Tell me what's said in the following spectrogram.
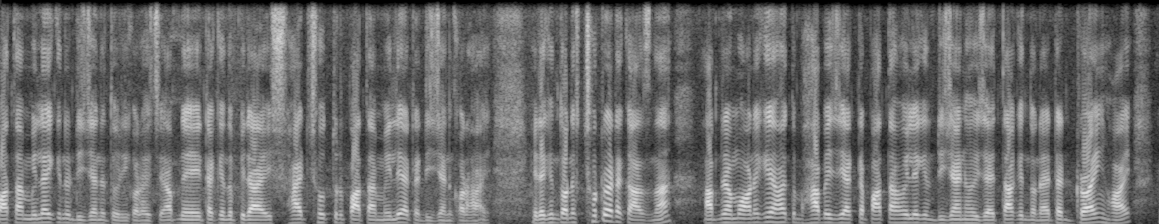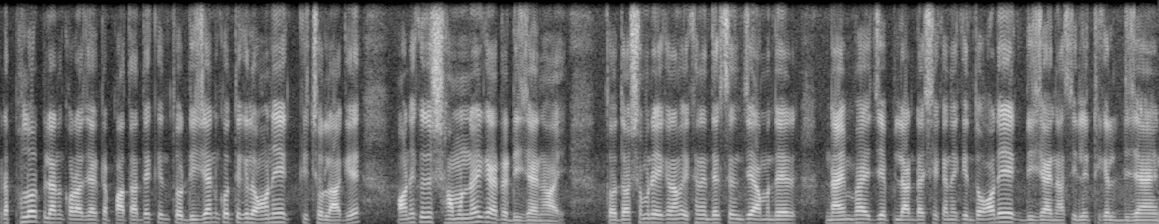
পাতা মিলাই কিন্তু ডিজাইনে তৈরি করা হয়েছে। আপনি এটা কিন্তু প্রায় ষাট, সত্তর পাতা মিলে একটা ডিজাইন করা হয়। এটা কিন্তু অনেক ছোট একটা কাজ না। আপনার অনেকে হয়তো ভাবে যে একটা পাতা হইলে কিন্তু ডিজাইন হয়ে যায়, তা কিন্তু না। এটা ড্রয়িং হয়, এটা ফ্লোর প্ল্যান করা যায় একটা পাতাতে। কিন্তু ডিজাইন করতে গেলে অনেক কিছু লাগে, অনেক কিছু সমন্বয়ে একটা ডিজাইন হয়। তো বন্ধু, এখানে এখানে দেখছেন যে আমাদের নাইম ভাই যে প্ল্যানটা সেখানে কিন্তু অনেক ডিজাইন আছে। Electrical design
